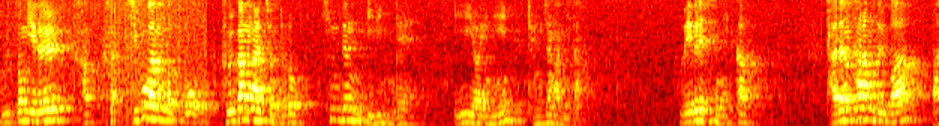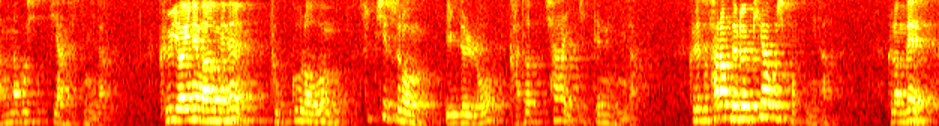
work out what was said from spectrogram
물동이를 가, 가, 지고 가는 것도 불가능할 정도로 힘든 일인데 이 여인이 등장합니다. 왜 그랬습니까? 다른 사람들과 만나고 싶지 않았습니다. 그 여인의 마음에는 부끄러움, 수치스러움 일들로 가득 차 있기 때문입니다. 그래서 사람들을 피하고 싶었습니다. 그런데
